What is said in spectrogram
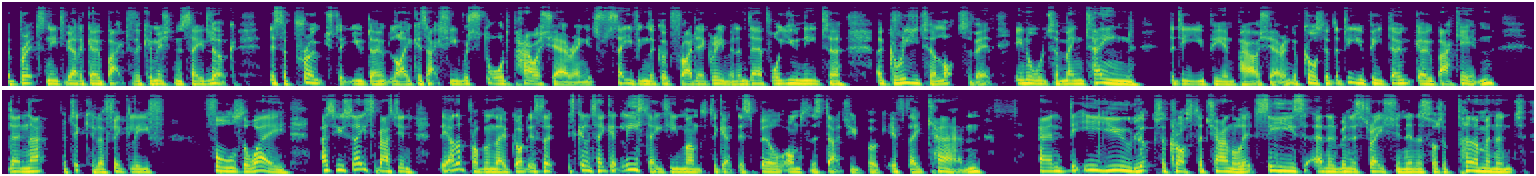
the Brits need to be able to go back to the Commission and say, look, this approach that you don't like has actually restored power sharing. It's saving the Good Friday Agreement. And therefore, you need to agree to lots of it in order to maintain the DUP and power sharing. Of course, if the DUP don't go back in, then that particular fig leaf falls away. As you say, Sebastian, the other problem they've got is that it's going to take at least 18 months to get this bill onto the statute book if they can. And the EU looks across the channel. It sees an administration in a sort of permanent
